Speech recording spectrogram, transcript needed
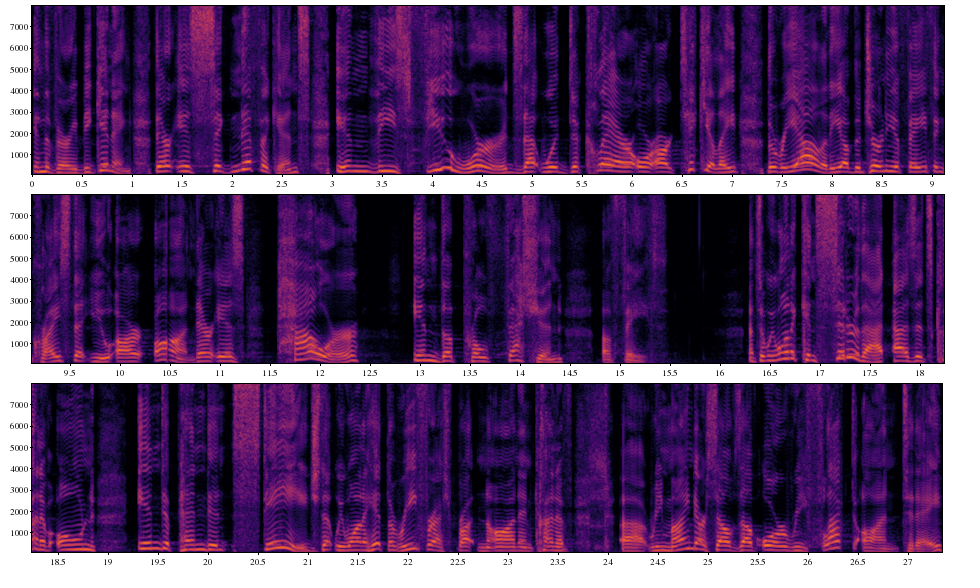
in the very beginning. There is significance in these few words that would declare or articulate the reality of the journey of faith in Christ that you are on. There is power in the profession of faith. And so we want to consider that as its kind of own independent stage that we want to hit the refresh button on and kind of uh, remind ourselves of or reflect on today.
